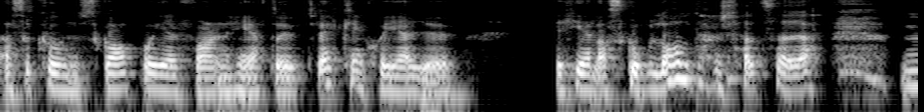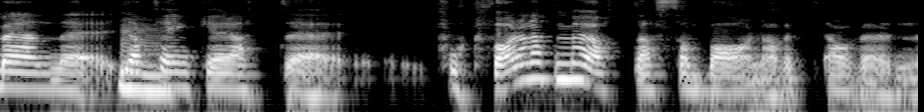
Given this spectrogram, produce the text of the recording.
alltså kunskap och erfarenhet och utveckling sker ju hela skolåldern så att säga. Men eh, jag mm. tänker att eh, fortfarande att mötas som barn av, ett, av en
